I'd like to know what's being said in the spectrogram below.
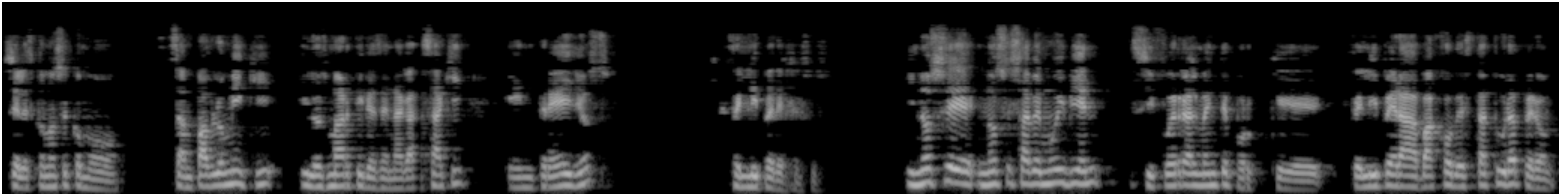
Se les conoce como San Pablo Miki y los mártires de Nagasaki, entre ellos Felipe de Jesús. Y no se, no se sabe muy bien si fue realmente porque Felipe era bajo de estatura, pero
